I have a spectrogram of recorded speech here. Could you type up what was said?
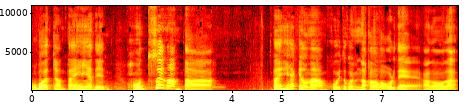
う。おばあちゃん、大変やで。ほんとそうやな、あんた。大変やけどな、こういうとこに仲間がおるで、あのな、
